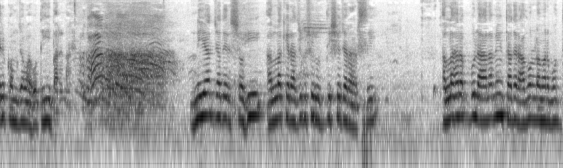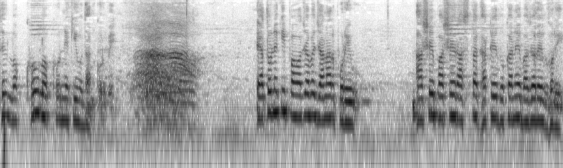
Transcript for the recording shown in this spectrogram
এরকম জমা হতেই পারে না। নিয়াত যাদের সহি, আল্লাহকে রাজি উদ্দেশ্যে যারা আসছি, আল্লাহ রাব্বুল আলমিন তাদের আমল নামার মধ্যে লক্ষ লক্ষ নেকিও দান করবে। এত নেকি পাওয়া যাবে জানার পরেও আশেপাশে রাস্তাঘাটে, দোকানে, বাজারে, ঘরে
